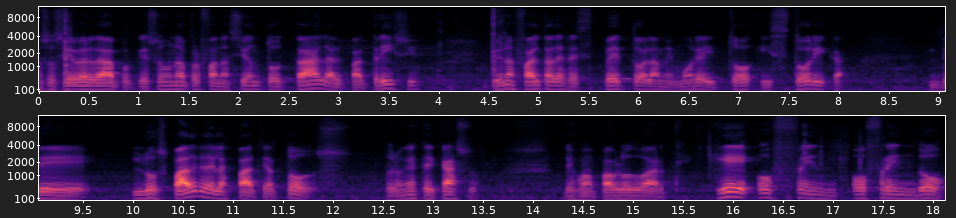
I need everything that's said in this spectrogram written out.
eso sí es verdad, porque eso es una profanación total al patricio y una falta de respeto a la memoria histórica de los padres de las patrias, todos, pero en este caso de Juan Pablo Duarte, que ofrendó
